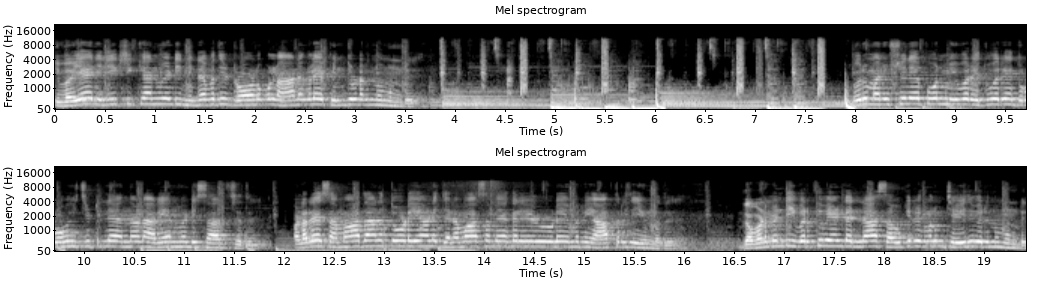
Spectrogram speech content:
ഇവയെ നിരീക്ഷിക്കാൻ വേണ്ടി നിരവധി ഡ്രോണുകൾ ആനകളെ പിന്തുടരുന്നുമുണ്ട്. ഒരു മനുഷ്യനെ പോലും ഇവർ ഇതുവരെ ദ്രോഹിച്ചിട്ടില്ല എന്നാണ് അറിയാൻ വേണ്ടി സാധിച്ചത്. വളരെ സമാധാനത്തോടെയാണ് ജനവാസ മേഖലയിലൂടെ ഇവർ യാത്ര ചെയ്യുന്നത്. ഗവൺമെന്റ് ഇവർക്ക് വേണ്ട എല്ലാ സൗകര്യങ്ങളും ചെയ്തു വരുന്നുമുണ്ട്.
